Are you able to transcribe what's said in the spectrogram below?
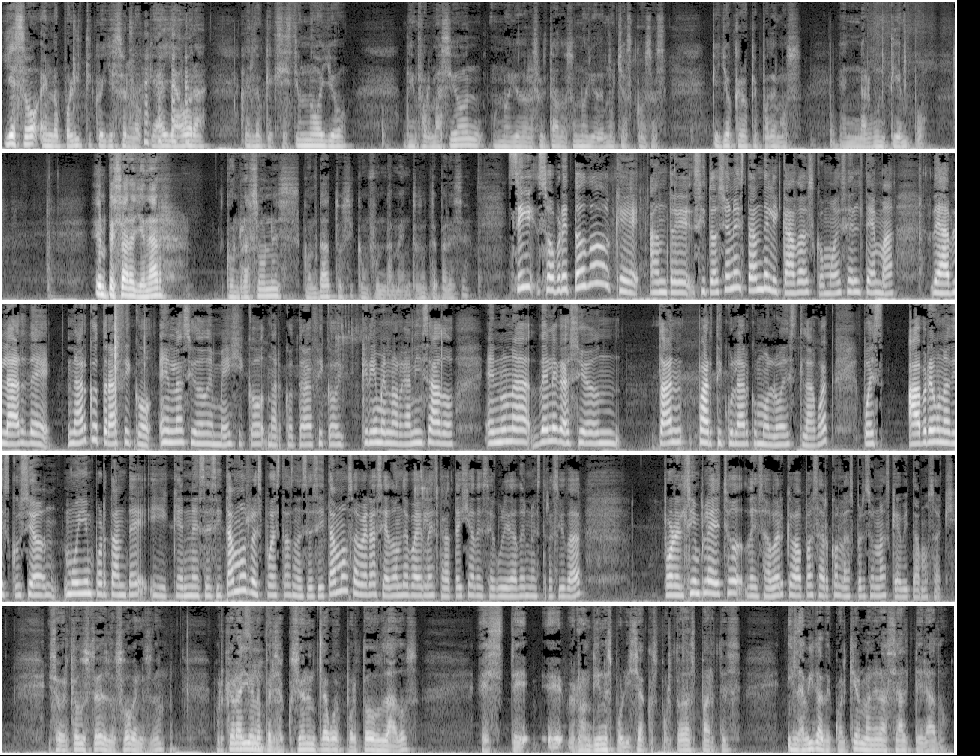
Y eso en lo político y eso en lo que hay ahora es lo que existe, un hoyo de información, un hoyo de resultados, un hoyo de muchas cosas que yo creo que podemos en algún tiempo empezar a llenar con razones, con datos y con fundamentos, ¿no te parece? Sí, sobre todo que ante situaciones tan delicadas como es el tema de hablar de narcotráfico en la Ciudad de México, narcotráfico y crimen organizado en una delegación tan particular como lo es Tláhuac, pues abre una discusión muy importante y que necesitamos respuestas, necesitamos saber hacia dónde va a ir la estrategia de seguridad de nuestra ciudad por el simple hecho de saber qué va a pasar con las personas que habitamos aquí. Y sobre todo ustedes los jóvenes, ¿no? porque ahora hay una persecución en Tláhuac por todos lados, este, eh, rondines policíacos por todas partes, y la vida de cualquier manera se ha alterado,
